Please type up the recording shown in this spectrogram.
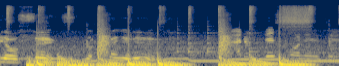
Studio 6. What thing it is? I don't, this one is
